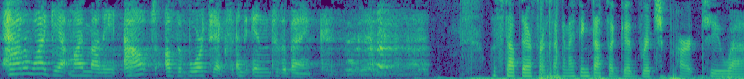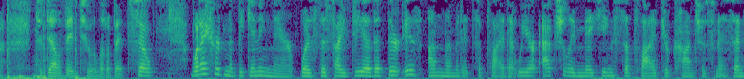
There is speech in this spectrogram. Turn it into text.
how do I get my money out of the vortex and into the bank? Let's stop there for a second. I think that's a good, rich part to uh, to delve into a little bit. So, what I heard in the beginning there was this idea that there is unlimited supply, that we are actually making supply through consciousness, and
